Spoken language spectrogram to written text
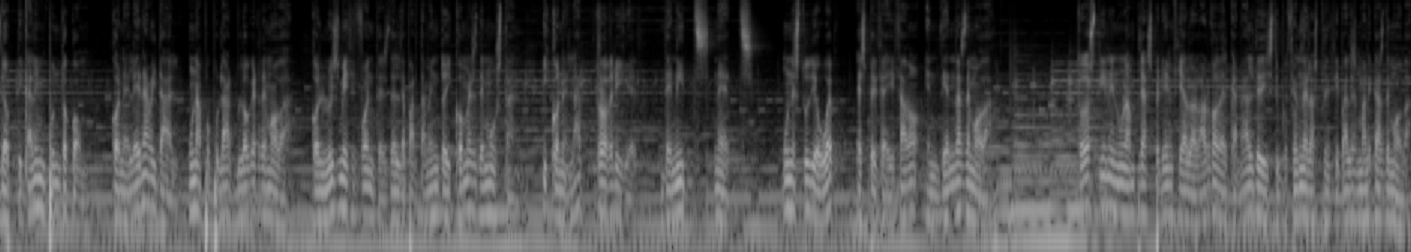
de opticalin.com, con Elena Vidal, una popular blogger de moda, con Luis Micifuentes del departamento e-commerce de Mustang y con Elad Rodríguez de Nets, un estudio web especializado en tiendas de moda. Todos tienen una amplia experiencia a lo largo del canal de distribución de las principales marcas de moda.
